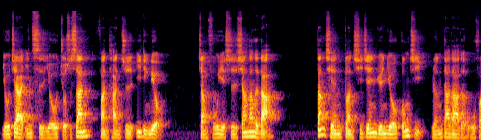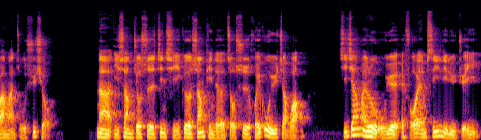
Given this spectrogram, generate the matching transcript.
油价因此由九十三反弹至一零六。涨幅也是相当的大。当前短期间原油供给仍大大的无法满足需求。那以上就是近期各商品的走势回顾与展望。即将迈入五月 FOMC 利率决议，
